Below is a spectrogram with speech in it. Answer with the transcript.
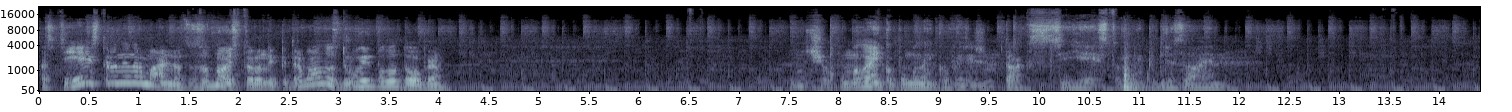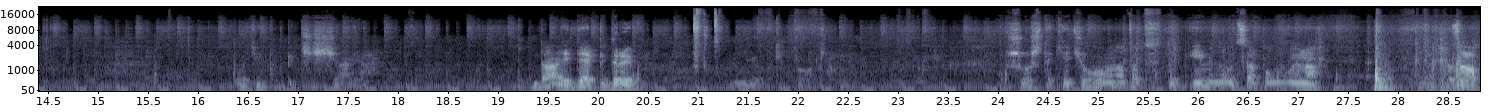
А з цієї сторони нормально. З одної сторони підривало, з другої було добре. Ну що, помаленьку, помаленьку виріжемо. Так, з цієї сторони підрізаємо. Потім попідчищаю. Да, йде підрив. Йолки-палки. Що ж таке, чого вона тут так іменно оця половина? Я казав,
